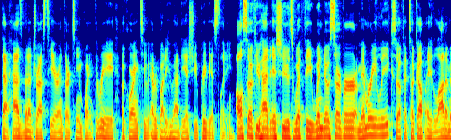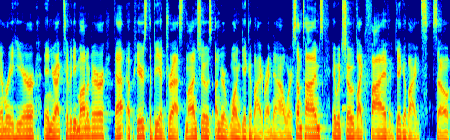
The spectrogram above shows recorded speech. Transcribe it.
that has been addressed here in 13.3, according to everybody who had the issue previously. Also, if you had issues with the Windows Server memory leak, so if it took up a lot of memory here in your activity monitor, that appears to be addressed. Mine shows under one gigabyte right now, where sometimes it would show like five gigabytes. So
